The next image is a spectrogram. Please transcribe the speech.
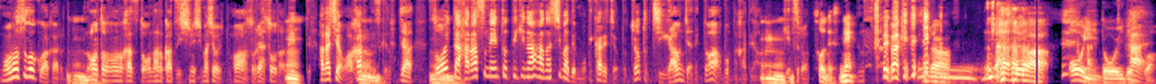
ものすごくわかる。うん男の数と女の数一緒にしましょうよ。ああ、そりゃそうだねって話はわかるんですけど。じゃあ、うんそういったハラスメント的な話まで持ってかれちゃうと、ちょっと違うんじゃねとは、僕の中ではうん結論。そうですね。というわけでそ、れは、うんそれは、大い同意ですわ。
